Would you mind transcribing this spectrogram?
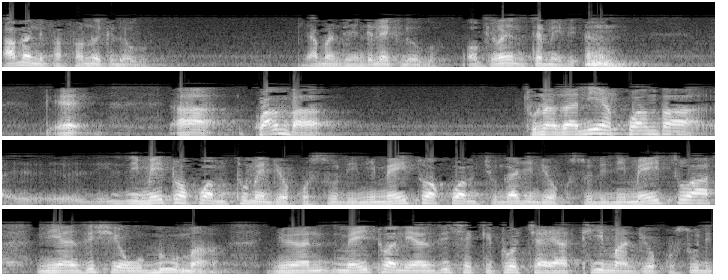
ama nifafanue kidogo ama niendelee kidogo. Okay, niseme hivi. Eh, uh, kwamba tunadhania kwamba nimeitwa kuwa mtume ndio kusudi nimeitwa kuwa mchungaji ndio kusudi nimeitwa nianzishe huduma nimeitwa nianzishe kituo cha yatima ndio kusudi.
